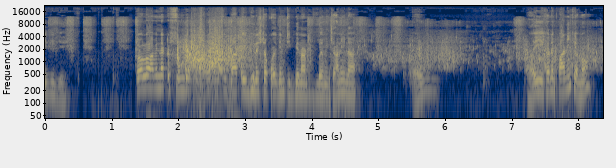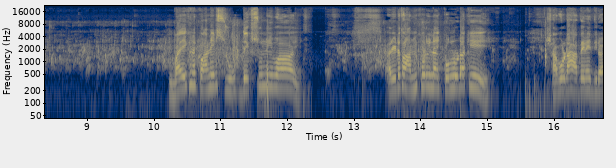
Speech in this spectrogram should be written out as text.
এইদিকে। চলো, আমি না একটা সুন্দর বাট এই ভিলেজটা কয়েকদিন টিকবে না টিকবে আমি জানি না। ভাই এখানে পানি কেন? ভাই, এখানে পানির স্রোত দেখছুনি ভাই। আর এটা তো আমি করি নাই, করলোটা কি? শাবলটা হাতে নিয়ে দুটা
